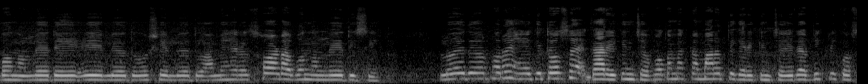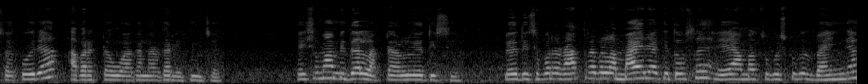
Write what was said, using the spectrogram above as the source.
বন্ধন লিয়ে দে এ লিয়ে দেবো সে লিয়ে দেবো আমি হ্যাঁ ছটা বন্ধন লিয়ে দিছি। লয়ে দেওয়ার পরে হে কি হচ্ছে গাড়ি কিনছে প্রথম একটা মারুতি গাড়ি কিনছে এটা বিক্রি করছে কইরা আবার একটা ওয়াগানার গাড়ি কিনছে। এই সময় আমি দেড় লাখ টাকা লয়ে দিছি। লয়ে দিছি পরে রাত্রেবেলা মায়েরা কি তোছে হে আমার চুকুস টুকুস বাইঙ্গা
